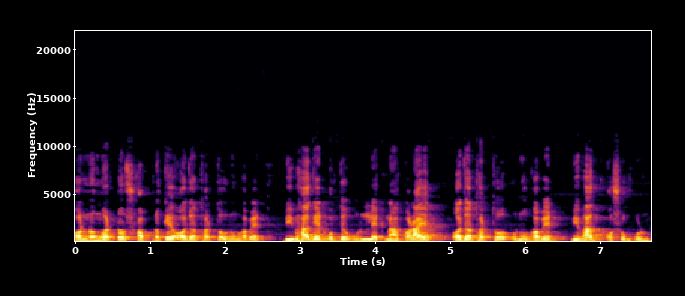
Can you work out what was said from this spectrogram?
অন্নম ভট্ট স্বপ্নকে অযথার্থ অনুভবের বিভাগের মধ্যে উল্লেখ না করায় অযথার্থ অনুভবের বিভাগ অসম্পূর্ণ।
